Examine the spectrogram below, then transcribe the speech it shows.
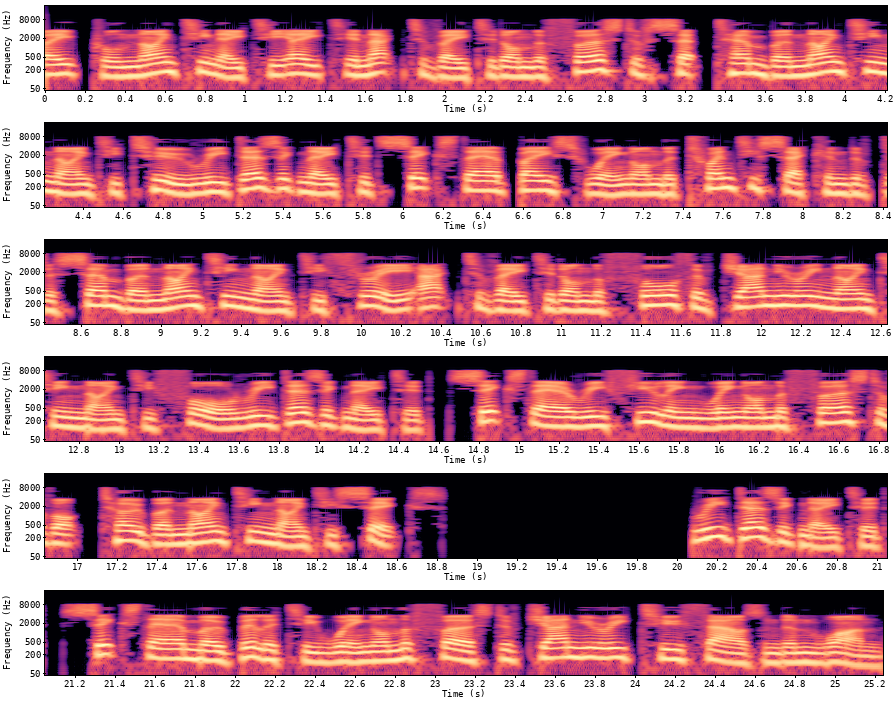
April 1988 inactivated on 1 September 1992 Redesignated 6th Air Base Wing on the 22nd of December 1993 activated on 4 January 1994 Redesignated, 6th Air Refueling Wing on 1 October 1996 Redesignated, 6th Air Mobility Wing on 1 January 2001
